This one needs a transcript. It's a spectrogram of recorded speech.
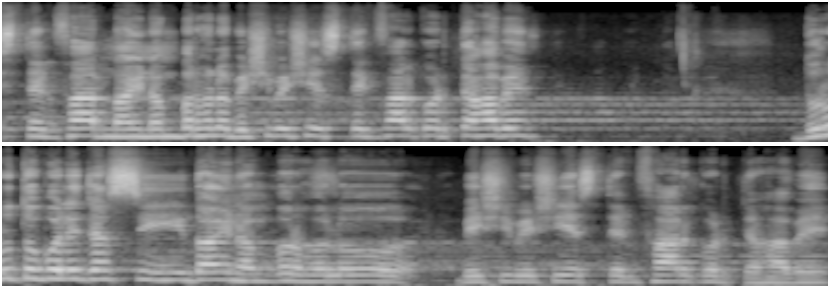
ইস্তেগফার, নয় নম্বর হলো বেশি বেশি ইস্তেগফার করতে হবে। দ্রুত বলে যাচ্ছি, নয় নম্বর হলো বেশি বেশি ইস্তেগফার করতে হবে।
